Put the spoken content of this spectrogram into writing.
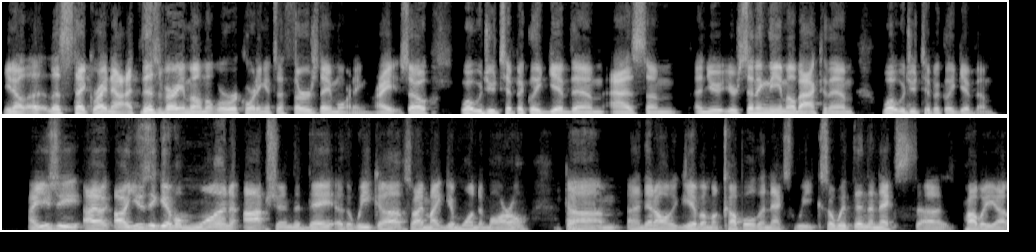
you know, let's take right now at this very moment we're recording. It's a Thursday morning, right? So what would you typically give them as some? And you're, you're sending the email back to them. What would you typically give them? I usually I, I usually give them one option the day of the week of, so I might give them one tomorrow, okay. um, and then I'll give them a couple the next week. So within the next uh, probably a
